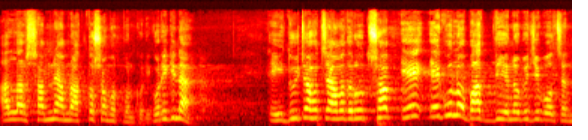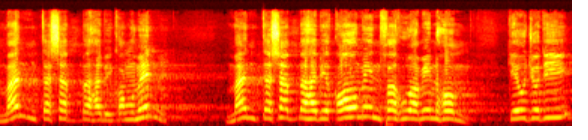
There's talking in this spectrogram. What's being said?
আল্লাহর সামনে আমরা আত্মসমর্পণ করি। করি কি না? এই দুইটা হচ্ছে আমাদের উৎসব। এ, এগুলো বাদ দিয়ে নবীজি বলছেন ম্যান মান তাসাব্বাহাবি কওমিন মান তাসাব্বাহাবি কওমিন ফাহুয়া মিনহুম। কেউ যদি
